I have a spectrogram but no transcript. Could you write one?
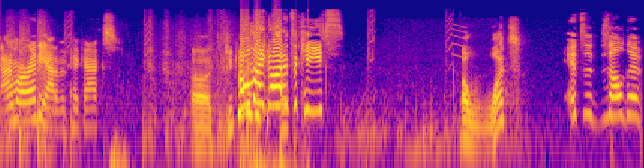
I'm already out of a pickaxe. Uh, did you get Oh my god, it's a Keese! A what? It's a Zelda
